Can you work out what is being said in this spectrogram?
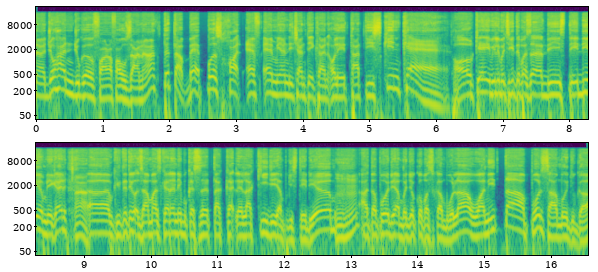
uh, Johan juga Farah Fauzana Tetap Backpast Hot FM Yang dicantikkan oleh Tati Skincare Okey, bila bercerita pasal di stadium ni kan Ha. uh, Kita tengok zaman sekarang ni bukan setakat lelaki je yang pergi stadium Mhm. Ataupun yang menyokong pasukan bola Wanita pun sama juga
